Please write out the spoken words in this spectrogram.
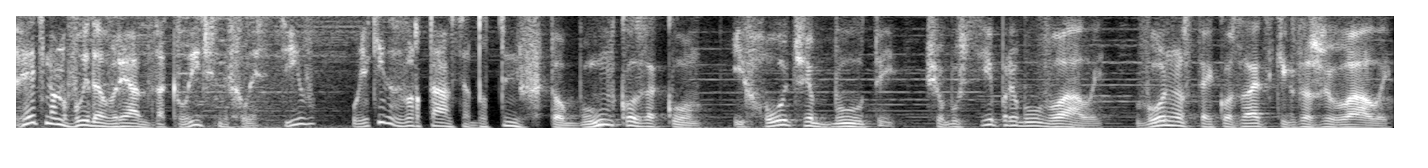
гетьман видав ряд закличних листів, у яких звертався до тих, хто був козаком і хоче бути, щоб усі прибували вольностей козацьких заживали,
